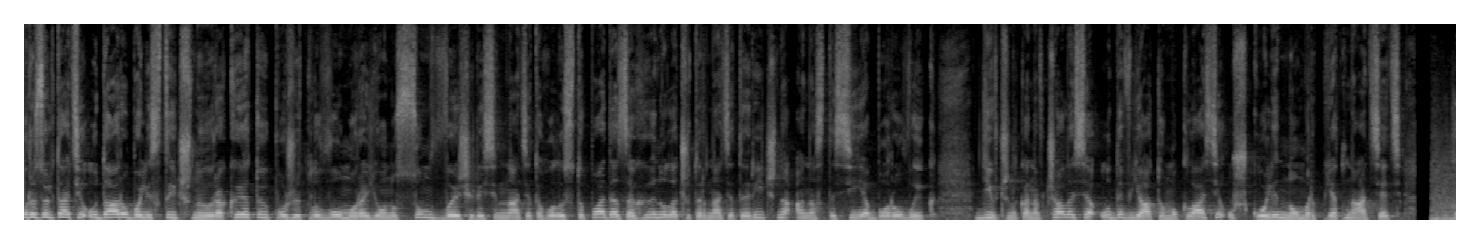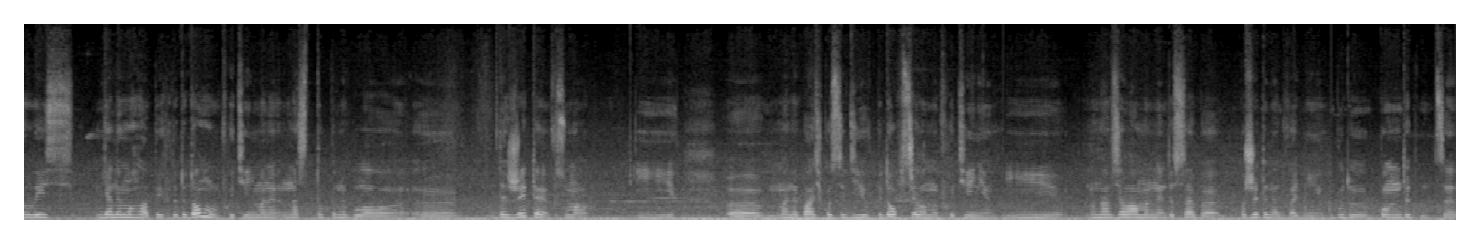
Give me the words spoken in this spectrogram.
У результаті удару балістичною ракетою по житловому району Сум ввечері 17 листопада загинула 14-річна Анастасія Боровик. Дівчинка навчалася у 9 класі у школі номер 15. Колись я не могла поїхати додому в Хотінь, мене наступу не було е, де жити в Сумах. І е, мене батько сидів під обстрілами в Хотіні, і вона взяла мене до себе пожити на два дні. Буду пам'ятати це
